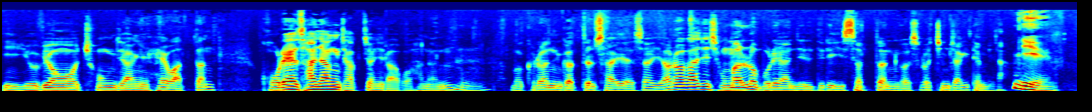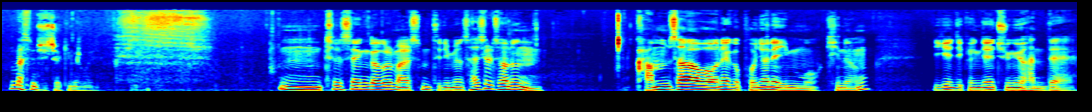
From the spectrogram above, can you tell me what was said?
이 유병호 총장이 해왔던 고래 사냥 작전이라고 하는 음. 뭐 그런 것들 사이에서 여러 가지 정말로 무례한 일들이 있었던 것으로 짐작이 됩니다. 예. 말씀 주시죠, 김영훈. 음, 제 생각을 말씀드리면 사실 저는 감사원의 그 본연의 임무, 기능 이게 이제 굉장히 중요한데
